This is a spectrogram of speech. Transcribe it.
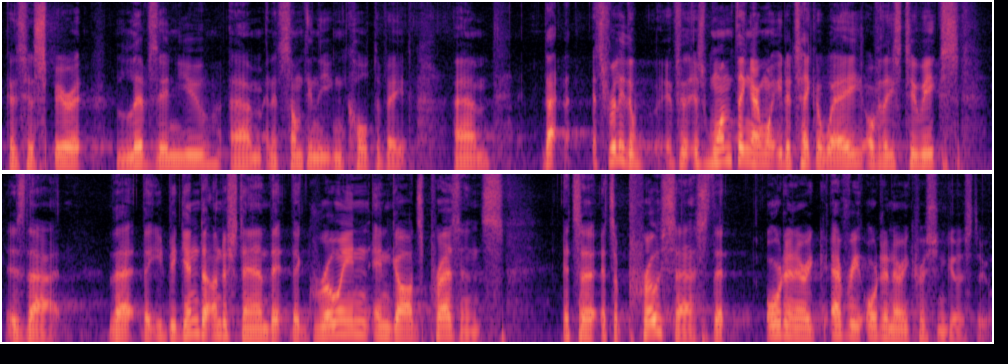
because His Spirit lives in you, um, and it's something that you can cultivate. Um, that it's really the if there's one thing I want you to take away over these two weeks is that that that you'd begin to understand that that growing in God's presence, it's a it's a process that ordinary every ordinary Christian goes through.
